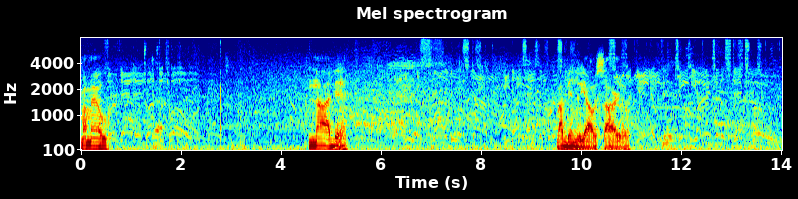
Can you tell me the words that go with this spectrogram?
My man who? Third down, he'll drop the throw. Nah, I didn't. To I been knew y'all sorry though. A gain of 15 yards and the sticks move.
